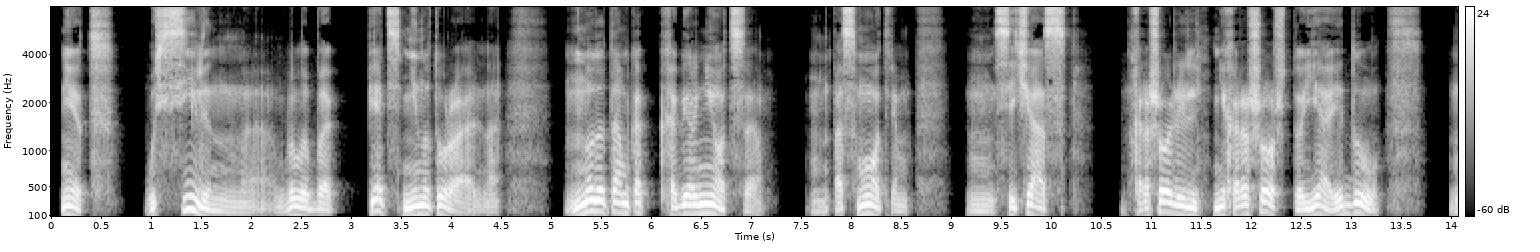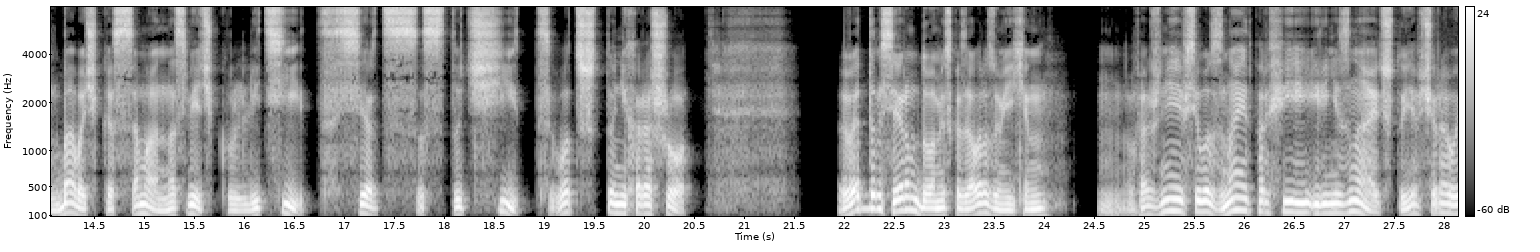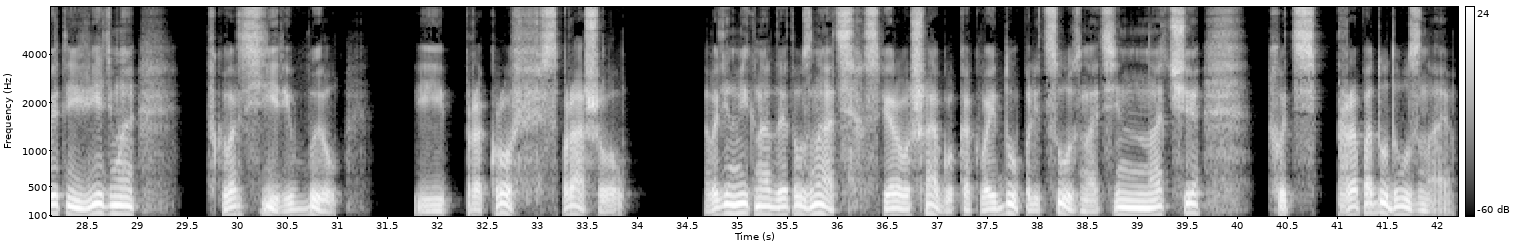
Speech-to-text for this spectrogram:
Нет, усиленно было бы опять ненатурально». Ну да там как обернется. Посмотрим. Сейчас. Хорошо ли нехорошо, что я иду? Бабочка сама на свечку летит, сердце стучит. Вот что нехорошо. В этом сером доме, сказал Разумихин. Важнее всего, знает Порфирий или не знает, что я вчера у этой ведьмы в квартире был и про кровь спрашивал. В один миг надо это узнать, с первого шагу, как войду, по лицу узнать, иначе хоть пропаду да узнаю.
